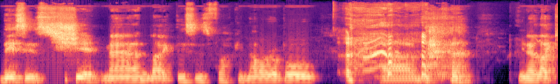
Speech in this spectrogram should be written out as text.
this is shit, man. Like, this is fucking horrible. Um, you know, like,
